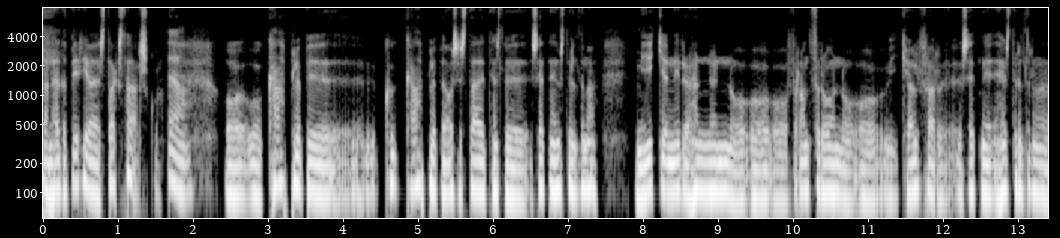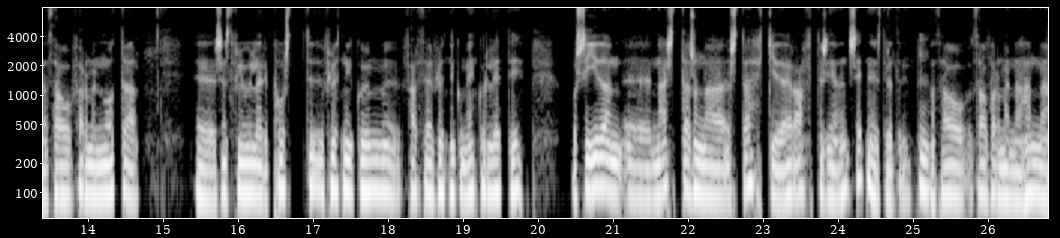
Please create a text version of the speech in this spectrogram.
þannig að þetta byrjaði strax þar sko. Já, og, og kapplöpi kapplöpi á sér staði tenslu við setni heimstyrilduna mikið nýra hönnun og, og, og framþróun og, og í kjölfar setni heimstyrilduna þá fara að nota eh, semst fluglar í postflutningum farþegarflutningum einhver leiti og síðan uh, næsta svona stökkið er aftur síðan setniðiströldin Mm. þá, þá fara menn að hanna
